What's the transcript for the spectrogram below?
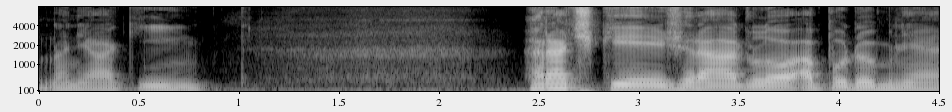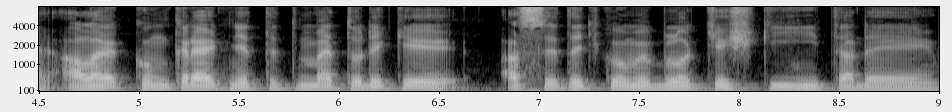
na nějaký hračky, žrádlo a podobně, ale konkrétně ty metodiky asi teď mi bylo těžký tady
